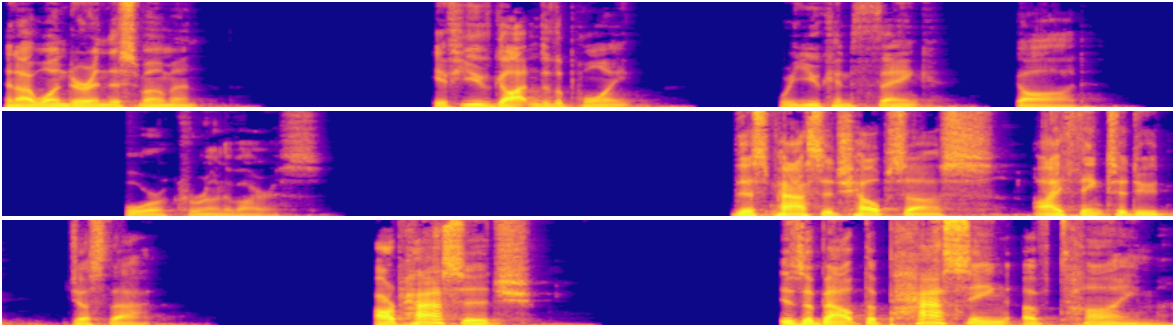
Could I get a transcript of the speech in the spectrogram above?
And I wonder in this moment if you've gotten to the point where you can thank God for coronavirus. This passage helps us, I think, to do just that. Our passage is about the passing of time.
